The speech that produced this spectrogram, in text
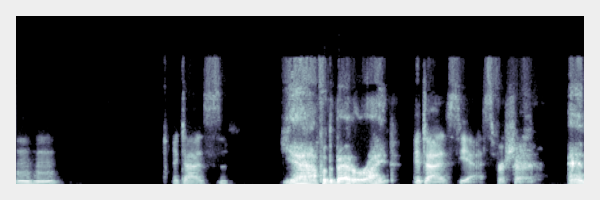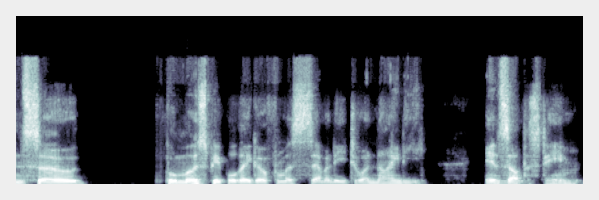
Mm-hmm. It does. Yeah, for the better, right? It does. Yes, for sure. And so for most people, they go from a 70 to a 90 in mm-hmm. self esteem.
